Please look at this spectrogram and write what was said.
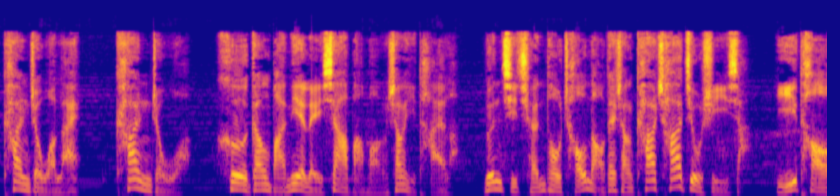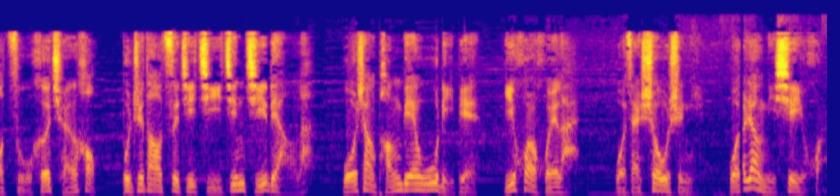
看着我来，看着我。贺刚把聂磊下巴往上一抬了，抡起拳头朝脑袋上咔嚓就是一下，一套组合拳后，不知道自己几斤几两了。我上旁边屋里边，一会儿回来，我再收拾你。我让你歇一会儿。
